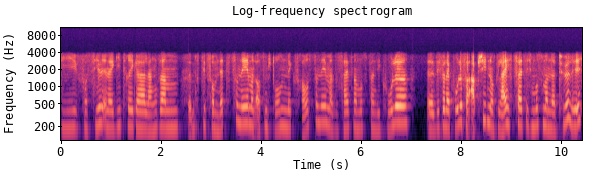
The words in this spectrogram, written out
die fossilen Energieträger langsam im Prinzip vom Netz zu nehmen und aus dem Strommix rauszunehmen. Also das heißt, man muss dann die Kohle äh, sich von der Kohle verabschieden und gleichzeitig muss man natürlich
